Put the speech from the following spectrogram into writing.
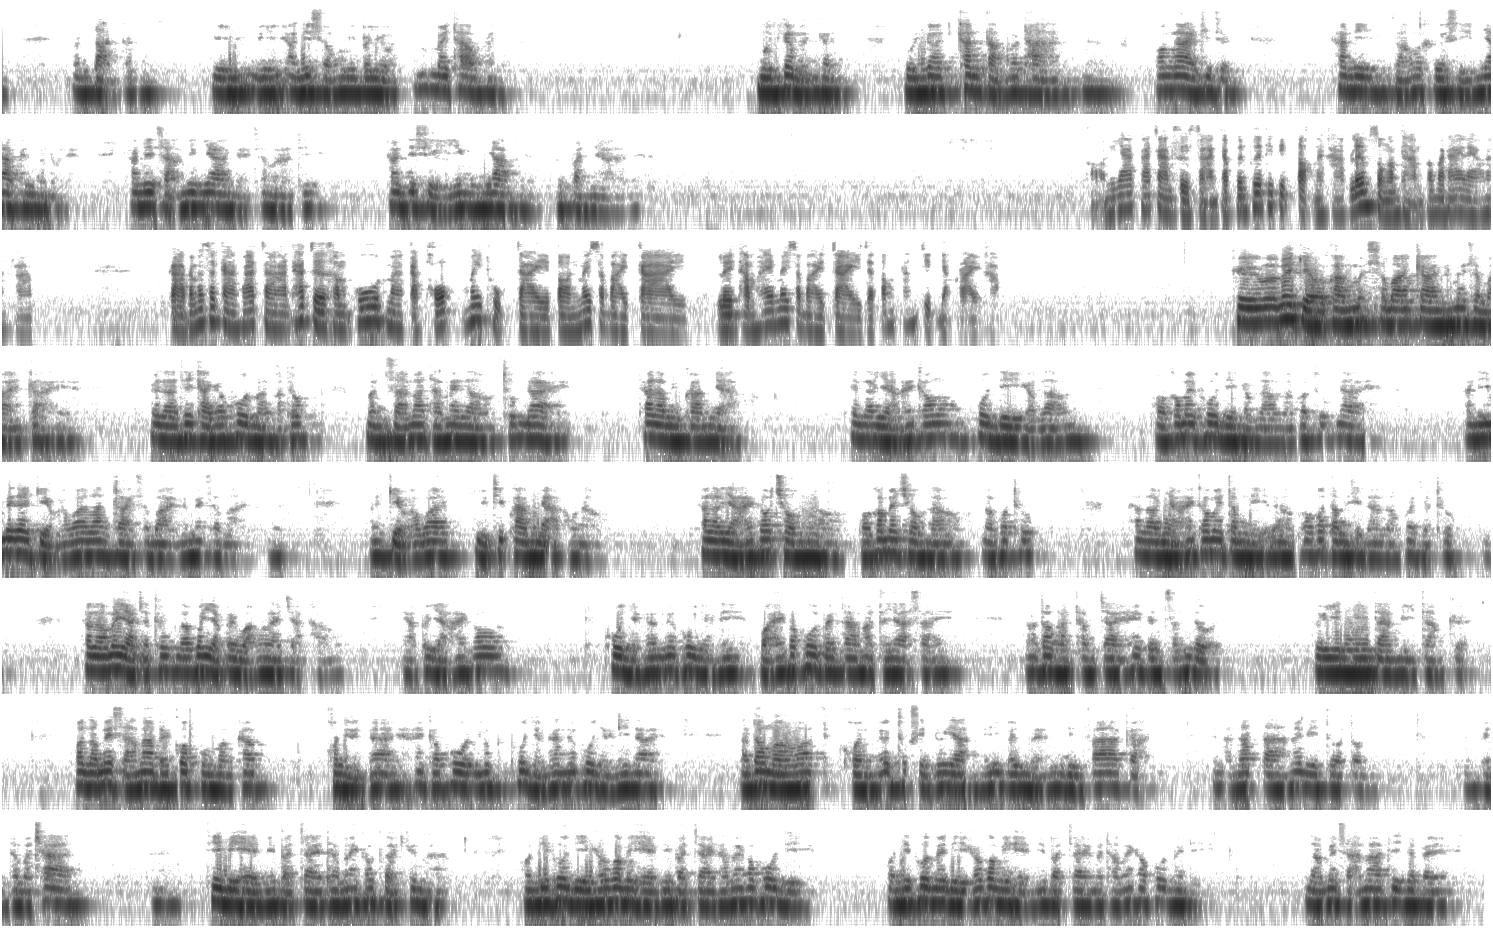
มันต่างกัน มีมีอันนี้สองมีประโยชน์ไม่เท่ากันบุญก็เหมือนกัน บุญก็ขั้นต่ำก็ทานเพราะง่ายที่สุด ขั้นที่สองก็คือศีลยากขึ้นมาหน่อย ขั้นที่สามยิ่งยากใหญ่สมาธิ ขั้นที่สี่ยิ่งยากคือปัญญาขออนุญาตพระอาจารย์สื่อสารกับเพื่อนๆที่ติ๊กต็อกนะครับ เริ่มส่งคำถามเข้ามาได้แล้วนะครับกราบนมัสการพระอาจารย์ ถ้าเจอคำพูดมากระทบไม่ถูกใจตอนไม่สบายกาย เลยทำให้ไม่สบายใจจะต้องตั้งจิตอย่างไรครับ คือมันไม่เกี่ยวกับความสบายกายหรือไม่สบายกาย เวลาที่ใครเขาพูดมากระทบ มันสามารถทำให้เราทุกข์ได้ ถ้าเรามีความอยากเช่นเราอยากให้เขาพูดดีกับเรา พอเขาไม่พูดดีกับเรา เราก็ทุกข์ได้ อันนี้ไม่ได้เกี่ยวกับว่าร่างกายสบายหรือไม่สบาย มันเกี่ยวกับว่าอยู่ที่ความอยากของเรา ถ้าเราอยากให้เขาชมเราพอเขาไม่ชมเรา เราก็ทุกข์ถ้าเราอยากให้เขาไม่ตำหนิเราพอเขาตำหนิเราเราก็จะทุกข์ถ้าเราไม่อยากจะทุกข์เราก็อย่าไปหวังอะไรจากเขา อย่าไปอยากให้เขาพูดอย่างนั้นหรือพูดอย่างนี้ปล่อยให้เขาพูดไปตามอัธยาศัย เราต้องหัดทำใจให้เป็นสันโดษคือยินดีตามมีตามเกิด เพราะเราไม่สามารถไปควบคุมบังคับ คนอื่นได้ ให้เขาพูดหรือพูดอย่างนั้นหรือพูดอย่างนี้ได้ เราต้องมองว่าคนเรื่องทุกสิ่งทุกอย่างนี้เป็นเหมือนดินฟ้าอากาศ เป็นอนัตตาไม่มีตัวตน เป็นธรรมชาติที่มีเหตุมีปัจจัยทำให้เขาเกิดขึ้นมา คนที่พูดดีเขาก็มีเหตุมีปัจจัยทำให้เขาพูดดี คนที่พูดไม่ดีเขาก็มีเหตุมีปัจจัยมาทำให้เขาพูดไม่ดี เราไม่สามารถที่จะไป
